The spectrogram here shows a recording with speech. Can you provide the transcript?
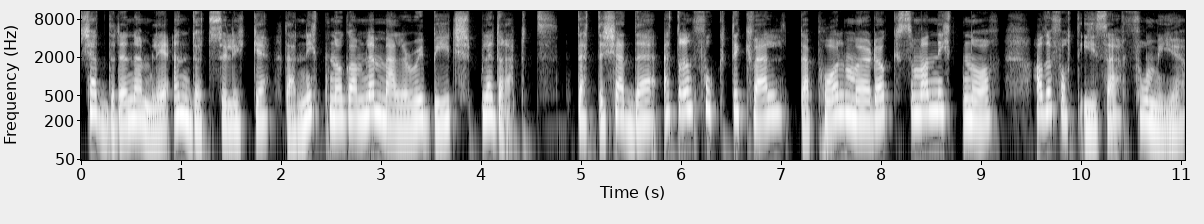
skjedde det nemlig en dødsulykke der 19 år gamle Mallory Beach ble drept. Dette skjedde etter en fuktig kveld der Paul Murdoch, som var 19 år, hadde fått i seg for mye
